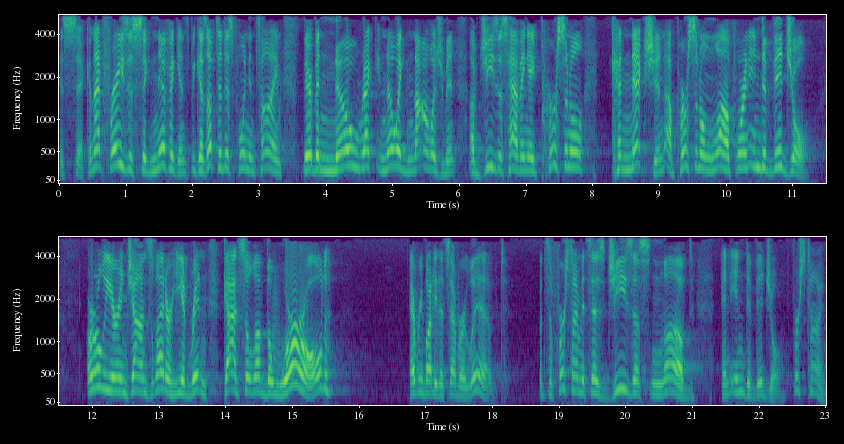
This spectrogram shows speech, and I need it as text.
is sick. And that phrase is significant because up to this point in time, there had been no, rec- no acknowledgement of Jesus having a personal connection, a personal love for an individual. Earlier in John's letter, he had written, God so loved the world, everybody that's ever lived. But it's the first time it says Jesus loved an individual. First time.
